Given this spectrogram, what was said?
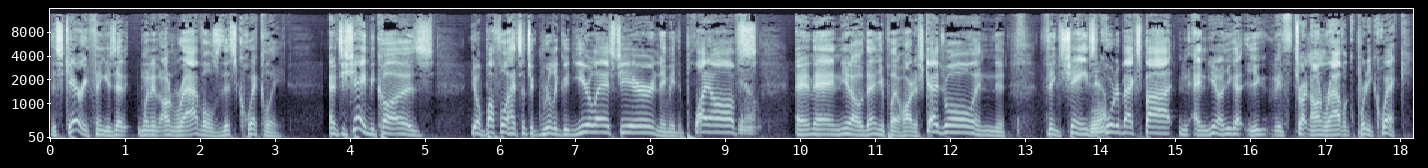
the scary thing is that when it unravels this quickly, and it's a shame because you know Buffalo had such a really good year last year, and they made the playoffs, and then you know then you play a harder schedule, and things change the quarterback spot, and, and you know you got you it's starting to unravel pretty quick.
